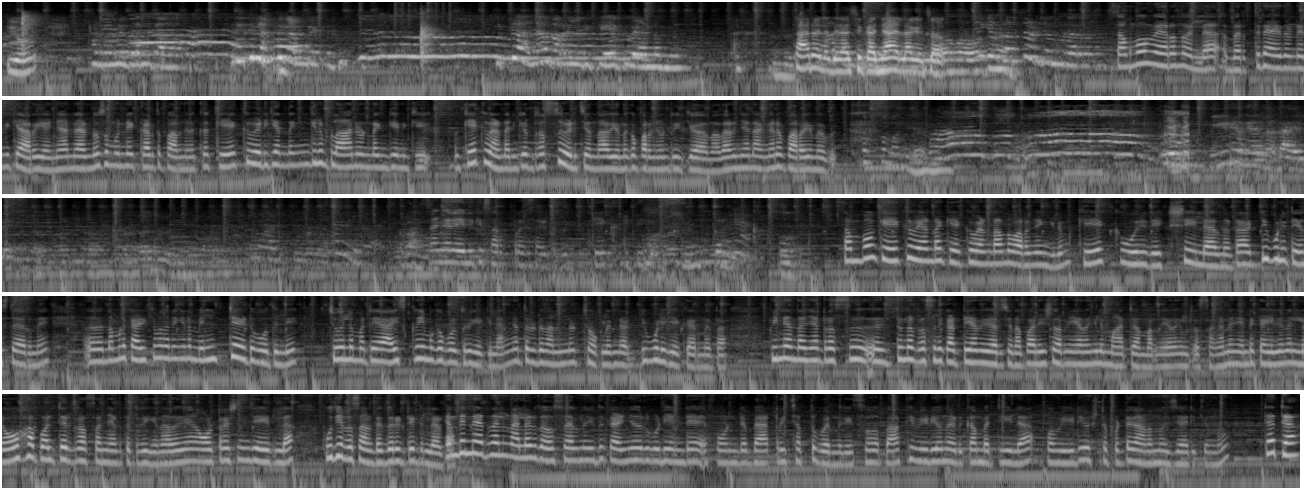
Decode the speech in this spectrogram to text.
അയ്യോ. സാരമല്ല ദിനാശിക്ക ഞാൻ എല്ലാം കഴിച്ചോ? സംഭവം വേറൊന്നുമല്ല. ബർത്ത്ഡേ ആയതുകൊണ്ട് എനിക്ക് അറിയാം ഞാൻ രണ്ടു ദിവസം മുന്നേ ഇക്കാലത്ത് പറഞ്ഞു "ഇക്ക, കേക്ക് മേടിക്കാൻ എന്തെങ്കിലും പ്ലാൻ ഉണ്ടെങ്കിൽ എനിക്ക് കേക്ക് വേണ്ട എനിക്ക് ഡ്രസ്സ് മേടിച്ച് തന്നാൽ മതി എന്നൊക്കെ പറഞ്ഞുകൊണ്ടിരിക്കുകയാണ് അതാണ് ഞാൻ അങ്ങനെ പറയുന്നത്. അങ്ങനെ എനിക്ക് സർപ്രൈസ് ആയിട്ടൊരു കേക്ക് കിട്ടി. സംഭവം കേക്ക് വേണ്ട കേക്ക് വേണ്ട എന്ന് പറഞ്ഞെങ്കിലും കേക്ക് ഒരു രക്ഷയില്ലായിരുന്നു കേട്ടോ. അടിപൊളി ടേസ്റ്റ് ആയിരുന്നു. നമ്മൾ കഴിക്കുമ്പോൾ തന്നെ ഇങ്ങനെ മെൽറ്റ് ആയിട്ട് പോകത്തില്ലേ? ചുവല്ല മറ്റേ ഐസ്ക്രീമൊക്കെ പോലത്തെ ഒരു കേക്കില്ല അങ്ങനത്തെ ഒരു നല്ല ചോക്ലേറ്റിന്റെ അടിപൊളി കേക്കായിരുന്നു കേട്ടോ. പിന്നെ എന്താ ഞാൻ ഡ്രസ്സ് ഇട്ടുന്ന ഡ്രസ്സിൽ കട്ട് ചെയ്യാമെന്ന് വിചാരിച്ചാണ്. അപ്പോൾ അലീഷ് പറഞ്ഞു ഏതെങ്കിലും മാറ്റാൻ പറഞ്ഞു ഏതെങ്കിലും ഡ്രസ്സ്. അങ്ങനെ എന്റെ കയ്യിൽ നിന്ന് ലോഹ പോലത്തെ ഒരു ഡ്രസ്സാണ് ഞാൻ എടുത്തിട്ടിരിക്കുന്നത്. അത് ഞാൻ ഓൾട്രേഷൻ ചെയ്തിട്ടില്ല. പുതിയ ഡ്രസ്സാണ് ഇതുവരെ ഇട്ടിട്ടില്ല. എന്തിനായിരുന്നാലും നല്ലൊരു ദിവസമായിരുന്നു. ഇത് കഴിഞ്ഞതോടുകൂടി എന്റെ ഫോണിന്റെ ബാറ്ററി ചത്തു പോയിരുന്നു സോ ബാക്കി വീഡിയോ ഒന്നും എടുക്കാൻ പറ്റിയില്ല. അപ്പോൾ വീഡിയോ ഇഷ്ടപ്പെട്ട് കാണുമെന്ന് വിചാരിക്കുന്നു. ടാറ്റാ!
